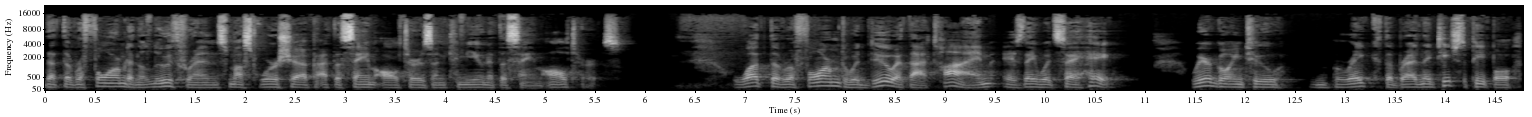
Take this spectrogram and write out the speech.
that the Reformed and the Lutherans must worship at the same altars and commune at the same altars what the Reformed would do at that time is they would say, hey, we're going to break the bread. And they teach the people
